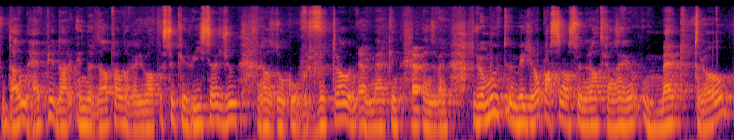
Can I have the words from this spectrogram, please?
dan heb je daar inderdaad wel, dan ga je wat een stukje research doen, dan gaat het ook over vertrouwen in merken enzovoort. Dus we moeten een beetje oppassen als we inderdaad gaan zeggen merktrouw.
